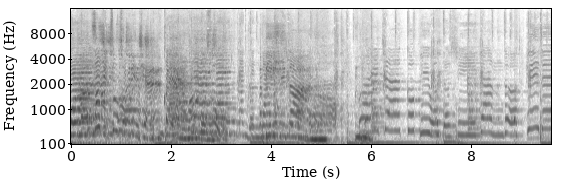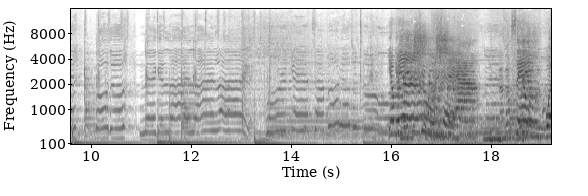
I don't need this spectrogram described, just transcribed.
啊！自己众筹一点钱，快点！不，那必须的。是不是呀？所以，我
